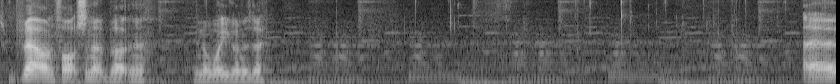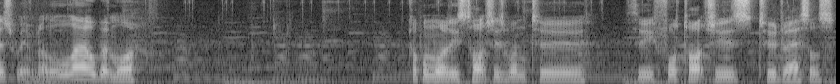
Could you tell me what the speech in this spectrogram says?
It's a bit unfortunate, but eh, you know what you're going to do. Uh, just waiting for a little bit more. A couple more of these torches. One, two, three, four torches, two dressers.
